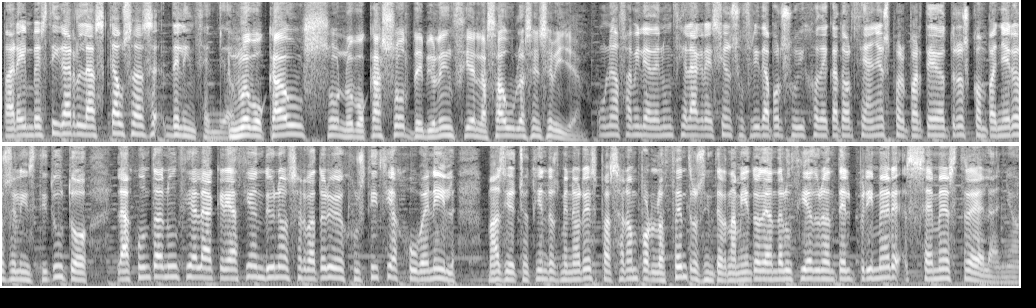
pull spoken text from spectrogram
para investigar las causas del incendio. Nuevo caso, nuevo caso de violencia en las aulas en Sevilla. Una familia denuncia la agresión sufrida por su hijo de 14 años por parte de otros compañeros del instituto. La Junta anuncia la creación de un observatorio de justicia juvenil. Más de 800 menores pasaron por los centros de internamiento de Andalucía durante el primer semestre del año.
